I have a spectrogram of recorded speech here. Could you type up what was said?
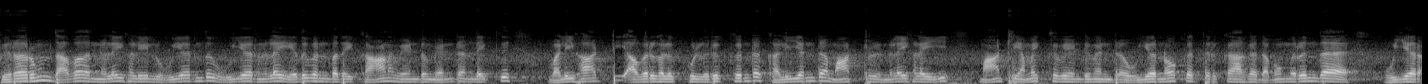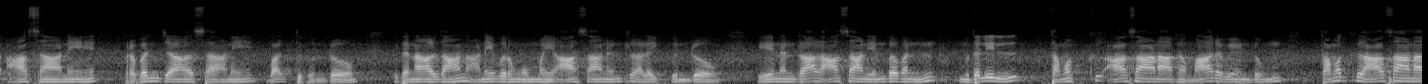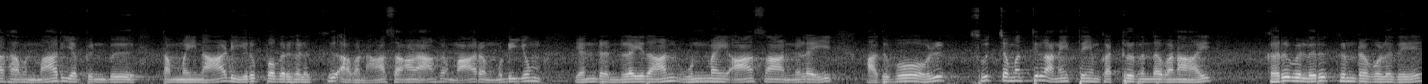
பிறரும் தவ நிலைகளில் உயர்ந்து உயர்நிலை எதுவென்பதை காண வேண்டும் என்ற நிலைக்கு வழிகாட்டி அவர்களுக்குள் இருக்கின்ற கலியென்ற மாற்று நிலைகளை மாற்றி அமைக்க வேண்டும் என்ற உயர் நோக்கத்திற்காக தவமிருந்த உயர் ஆசானே பிரபஞ்ச ஆசானே வாழ்த்துகின்றோம். இதனால்தான் அனைவரும் உம்மை ஆசான் என்று அழைக்கின்றோம். ஏனென்றால் ஆசான் என்பவன் முதலில் தமக்கு ஆசானாக மாற வேண்டும். தமக்கு ஆசானாக அவன் மாறிய பின்பு தம்மை நாடி இருப்பவர்களுக்கு அவன் ஆசானாக மாற முடியும் என்ற நிலைதான் உண்மை ஆசான் நிலை. அதுபோல் சூட்சமத்தில் அனைத்தையும் கற்றிருந்தவனாய் கருவில் இருக்கின்ற பொழுதே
